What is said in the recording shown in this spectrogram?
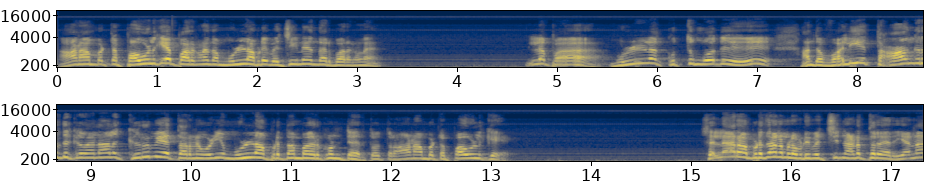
ஆனாம்பட்ட பவுலுக்கே பாருங்களேன் அந்த முள்ளை அப்படியே வச்சுக்கினே இருந்தார் பாருங்களேன். இல்லைப்பா முள்ளை குத்தும்போது அந்த வலியை தாங்கிறதுக்கு வேணாலும் கிருபியை தரணும் ஒழிய முள்ள அப்படித்தான்ப்பா இருக்கும்ட்டார் தோத்திரம். ஆனாம்பட்ட பவுலுக்கே. சில நேரம் அப்படிதான் நம்மளை அப்படி வச்சு நடத்துகிறார் ஏன்னா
